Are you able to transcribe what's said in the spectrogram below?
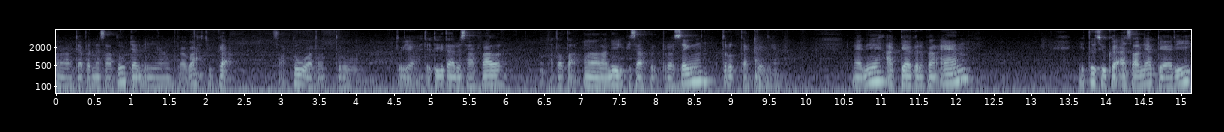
uh, dapatnya satu dan yang bawah juga satu atau true. Itu ya jadi kita harus hafal atau tak uh, nanti bisa browsing truth table-nya. Nah ini ada gerbang n. Itu juga asalnya dari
